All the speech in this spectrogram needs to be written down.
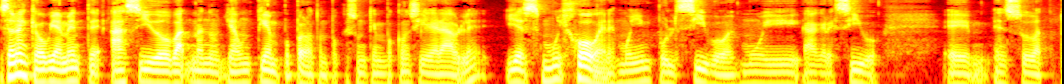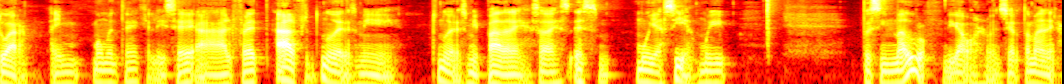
Saben que obviamente ha sido Batman ya un tiempo, pero tampoco es un tiempo considerable. Y es muy joven, es muy impulsivo, es muy agresivo eh, en su actuar. Hay un momento en que le dice a Alfred, ah, Alfred, tú no eres mi, tú no eres mi padre, ¿sabes? Es muy así, muy, pues inmaduro, digámoslo, en cierta manera.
